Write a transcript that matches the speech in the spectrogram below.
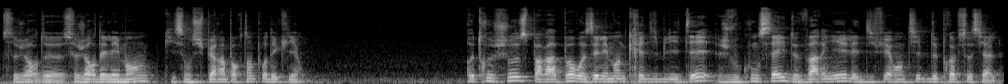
ce genre d'éléments qui sont super importants pour des clients. Autre chose par rapport aux éléments de crédibilité, je vous conseille de varier les différents types de preuves sociales.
